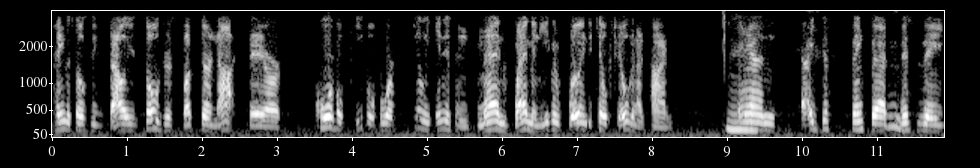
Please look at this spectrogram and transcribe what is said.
paint themselves as these valiant soldiers, but they're not. They are horrible people who are killing innocents, men, women, even willing to kill children at times. And I just think that hmm. this is a.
